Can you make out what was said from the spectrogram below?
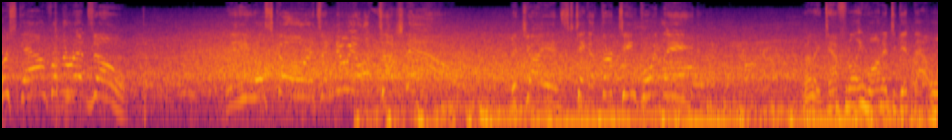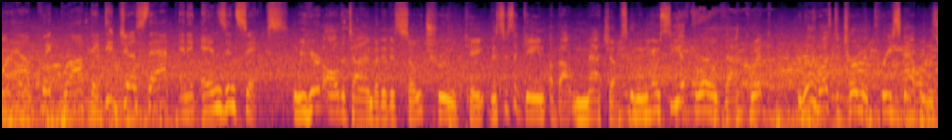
First down from the red zone. And he will score. It's a New York touchdown. The Giants take a 13-point lead. Well, they definitely wanted to get that one out quick, Brock. They did just that, and it ends in six. We hear it all the time, but it is so true, Kate. This is a game about matchups. And when you see a throw that quick, it really was determined pre-snap. It was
